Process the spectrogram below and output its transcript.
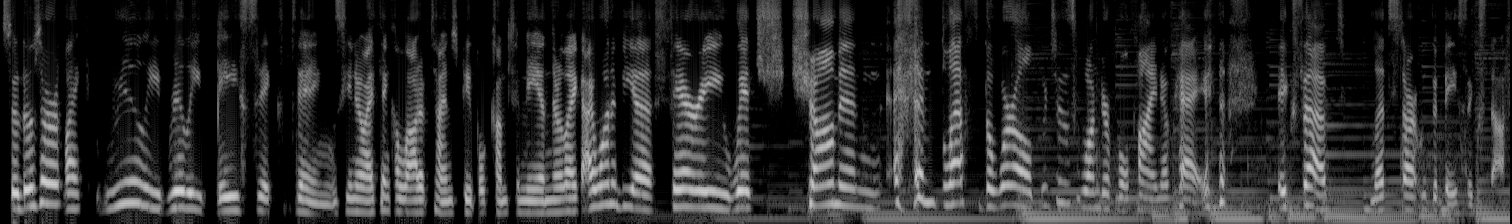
So, those are like really, really basic things. You know, I think a lot of times people come to me and they're like, I want to be a fairy, witch, shaman, and bless the world, which is wonderful. Fine. Okay. Except, let's start with the basic stuff.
